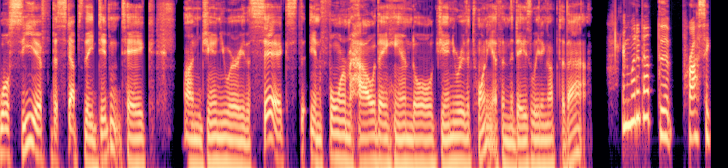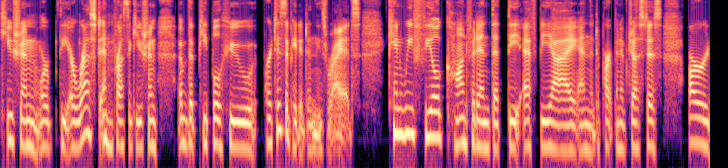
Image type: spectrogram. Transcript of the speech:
we'll see if the steps they didn't take on January the 6th inform how they handle January the 20th and the days leading up to that. And what about the prosecution or the arrest and prosecution of the people who participated in these riots? Can we feel confident that the FBI and the Department of Justice are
